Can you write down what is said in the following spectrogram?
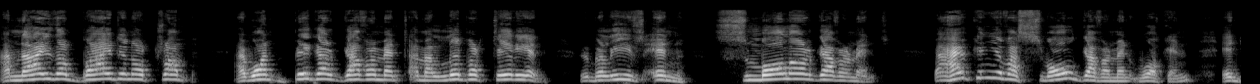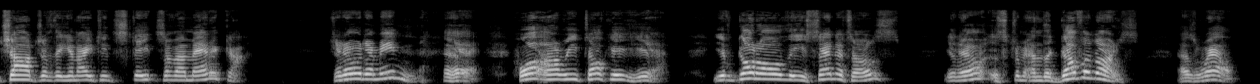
I'm neither Biden or Trump. I want bigger government. I'm a libertarian who believes in smaller government. But how can you have a small government walking in charge of the United States of America? Do you know what I mean? what are we talking here? You've got all the senators, you know, and the governors as well.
